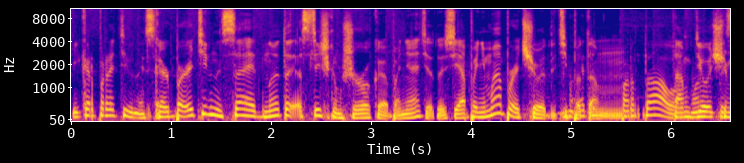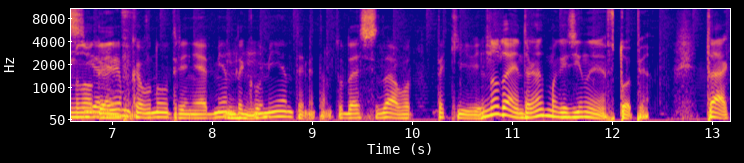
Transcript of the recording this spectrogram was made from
И корпоративный сайт. Корпоративный сайт, но это слишком широкое понятие. То есть я понимаю, про что это, Ну, типа это там... портал, там, где очень много CRM -ка внутренний, обмен Мгм. документами, там туда-сюда, вот такие вещи. Ну да, интернет-магазины в топе. Так,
